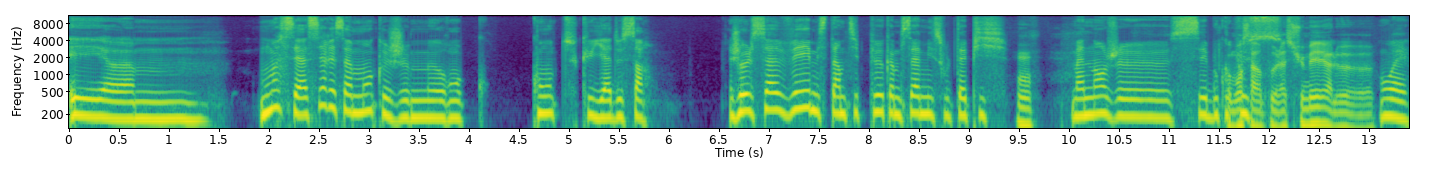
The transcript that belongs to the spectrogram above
et euh, moi, c'est assez récemment que je me rends co- compte qu'il y a de ça. Je le savais, mais c'était un petit peu comme ça mis sous le tapis. Hmm. Maintenant, je sais beaucoup Commence plus. à un peu l'assumer, à le. Ouais.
